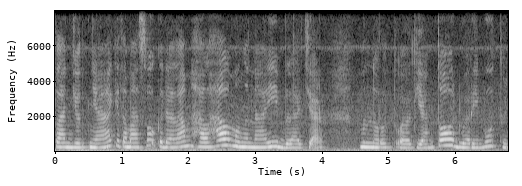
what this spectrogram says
Selanjutnya, kita masuk ke dalam hal-hal mengenai belajar. Menurut Walgianto 2017.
